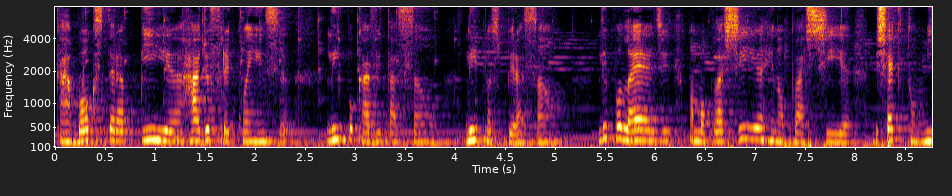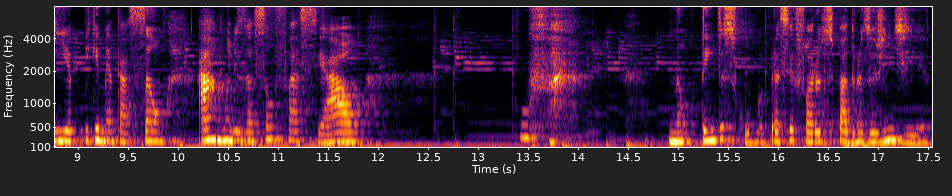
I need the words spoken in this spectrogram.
carboxterapia, radiofrequência, lipocavitação, lipoaspiração, lipoled, mamoplastia, rinoplastia, bichectomia, pigmentação, harmonização facial. Ufa! Não tem desculpa para ser fora dos padrões hoje em dia.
